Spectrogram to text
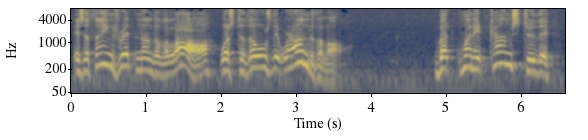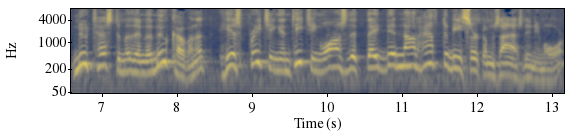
is the things written under the law was to those that were under the law. But when it comes to the New Testament and the New Covenant, his preaching and teaching was that they did not have to be circumcised anymore.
